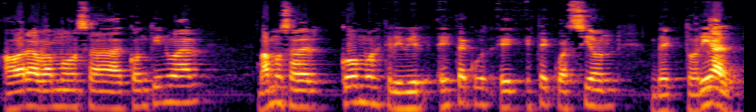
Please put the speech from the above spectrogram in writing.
ahora vamos a continuar vamos a ver cómo escribir esta, eh, esta ecuación vectorial,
